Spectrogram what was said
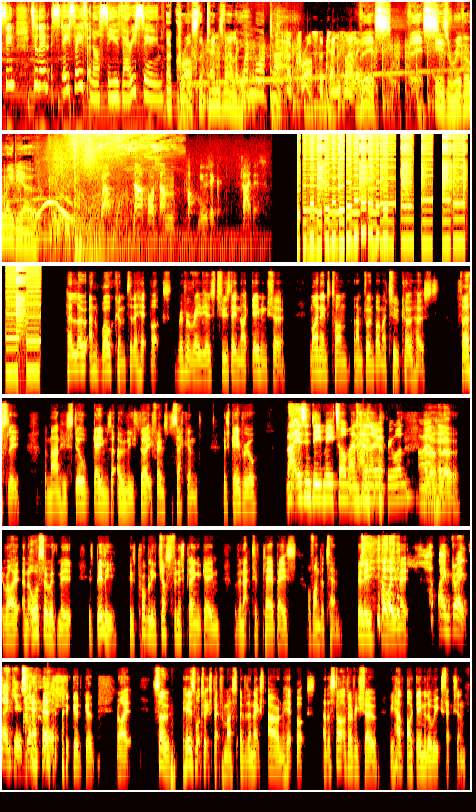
Scene. Till then, stay safe and I'll see you very soon. Across the Thames Valley. One more time. Across the Thames Valley. This, this is River Radio. Well, now for some pop music. Try this. Hello and welcome to the Hitbox, River Radio's Tuesday night gaming show. My name's Tom and I'm joined by my two co hosts. Firstly, the man who still games at only 30 frames per second is Gabriel. That is indeed me, Tom. And hello, everyone. Hello, hello. Right. And also with me is Billy, who's probably just finished playing a game with an active player base of under 10. Billy, how are you, mate? I'm great, thank you. It's lovely to be here. good, good. Right. So here's what to expect from us over the next hour in the Hitbox. At the start of every show, we have our Game of the Week section.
